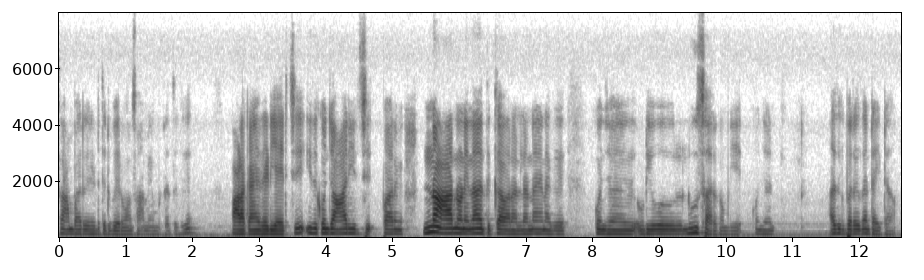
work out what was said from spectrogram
சாம்பார் எடுத்துகிட்டு போயிடுவோம் சாமி கும்பிட்றதுக்கு. வாழைக்காய் ரெடி ஆயிடுச்சு இது கொஞ்சம் ஆறிடுச்சு பாருங்கள் இன்னும் ஆறினோடனே தான் திக்காக வரும். இல்லைன்னா எனக்கு கொஞ்சம் அப்படியே ஒரு லூஸாக இருக்கும் அப்படியே. கொஞ்சம் அதுக்கு பிறகு தான் டைட்டாகும்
